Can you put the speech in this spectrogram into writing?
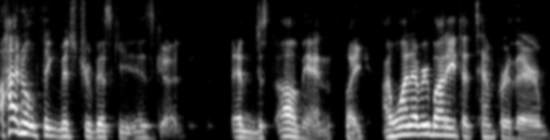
I don't think Mitch Trubisky is good, and just oh man, like I want everybody to temper their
